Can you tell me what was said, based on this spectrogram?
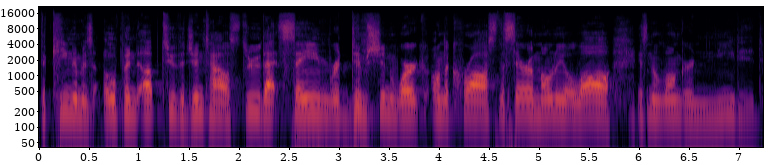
the kingdom is opened up to the Gentiles through that same redemption work on the cross, the ceremonial law is no longer needed.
